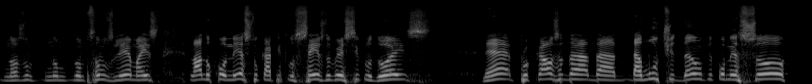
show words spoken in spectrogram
nós não, não, não, precisamos ler, mas lá no começo do capítulo 6, no versículo 2, né, por causa da, da, da multidão que começou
